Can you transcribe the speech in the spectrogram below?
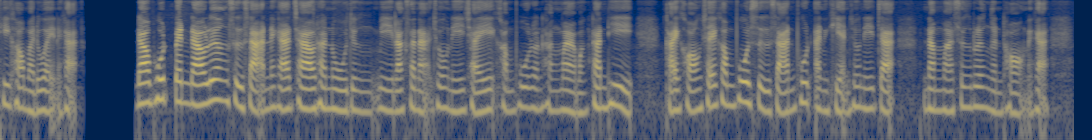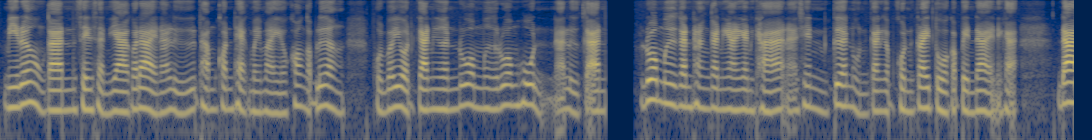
ที่เข้ามาด้วยนะคะ ดาวพุธเป็นดาวเรื่องสื่อสารนะคะ ชาวธนูจึงมีลักษณะช่วงนี้ใช้คำพูดค่อนข้างมาก บางท่านที่ขายของใช้คำพูดสื่อสารพูดอันเขียนช่วงนี้จะนำมาซึ่งเรื่องเงินทองนะคะ มีเรื่องของการเซ็นสัญญาก็ได้นะ หรือทำคอนแทคใหม่ๆเกี่ยวข้องกับเรื่อง ผลประโยชน์การเงินร่วมมือร่วมหุ้นนะหรือการร่วมมือกันทางการงานการค้านะ เช่น เกื้อหนุนกันกับคนใกล้ตัวก็เป็นได้นะคะ ได้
